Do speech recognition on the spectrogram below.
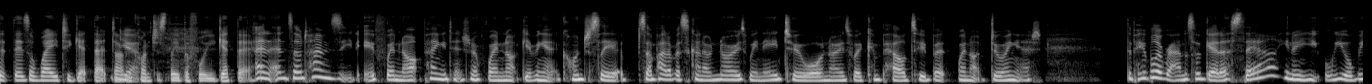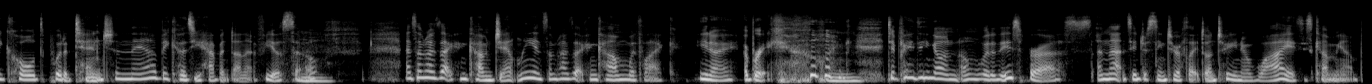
that there's a way to get that done Yeah. consciously before you get there And and sometimes if we're not paying attention, if we're not giving it consciously, some part of us kind of knows we need to or knows we're compelled to, but we're not doing it. The people around us will get us there. You know, you, you'll be called to put attention there because you haven't done it for yourself. Mm. And sometimes that can come gently, and sometimes that can come with like you know a brick, like, mm. depending on on what it is for us. And that's interesting to reflect on too. You know, why is this coming up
